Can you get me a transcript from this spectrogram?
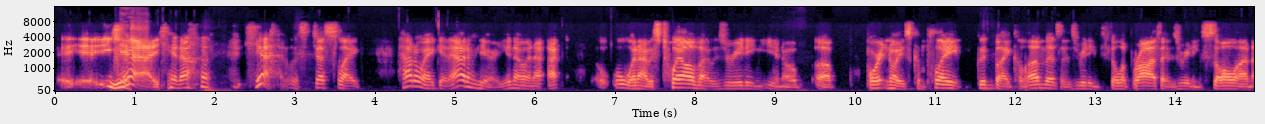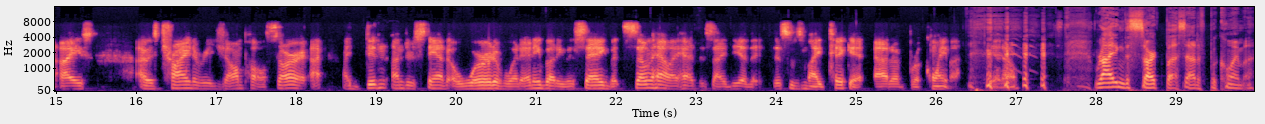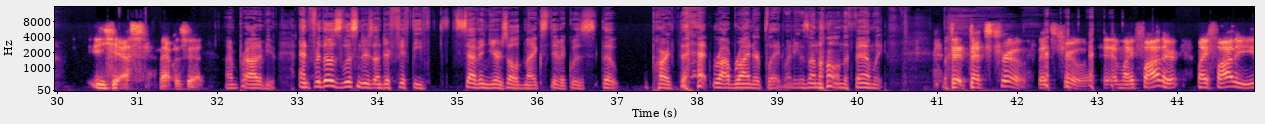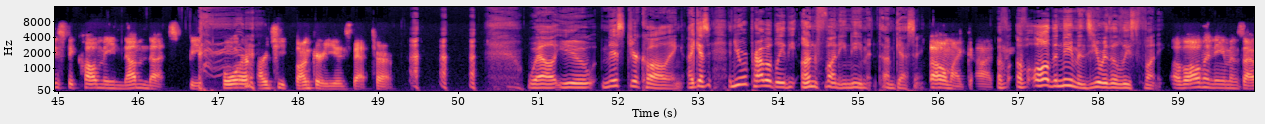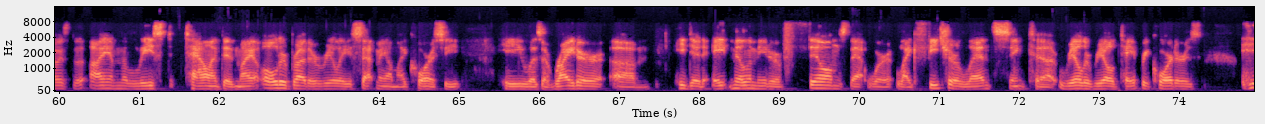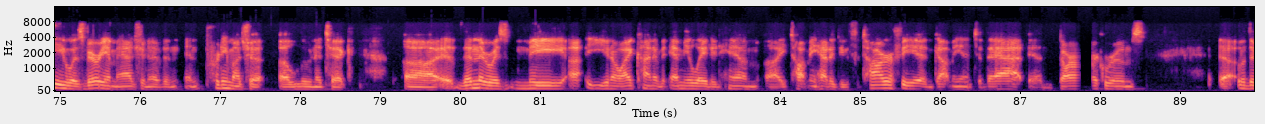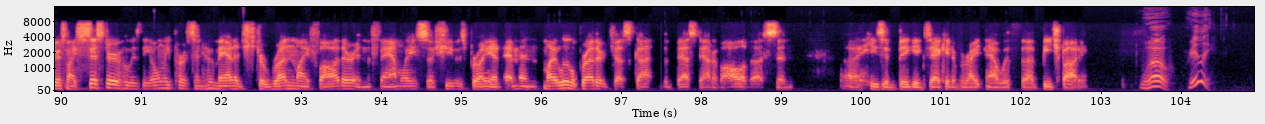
Yeah, you know, yeah. It was just like, how do I get out of here? You know, and I, I when I was 12, I was reading, you know, uh, Portnoy's Complaint, Goodbye Columbus. I was reading Philip Roth. I was reading Soul on Ice. I was trying to read Jean Paul Sartre. I, I didn't understand a word of what anybody was saying, but somehow I had this idea that this was my ticket out of Pacoima, you know? Riding the Sartre bus out of Pacoima. Yes, that was it. I'm proud of you. And for those listeners under 57 years old, Mike Stivic was the part that Rob Reiner played when he was on All in the Family. that, that's true. That's true. my father, my father used to call me numbnuts before Archie Bunker used that term. Well, you missed your calling, I guess, and you were probably the unfunny Neimand. I'm guessing. Oh my God! Of of all the Neimands, you were the least funny. Of all the Neimands, I was the I am the least talented. My older brother really set me on my course. He he was a writer. Um, he did eight millimeter films that were like feature length, synced to reel to reel tape recorders. He was very imaginative and, and pretty much a, a lunatic. Uh, then there was me, uh, you know, I kind of emulated him. Uh, he taught me how to do photography and got me into that and dark rooms. Uh, there's my sister who is the only person who managed to run my father and the family so she was brilliant. And then my little brother just got the best out of all of us and uh, he's a big executive right now with uh, beachbody. Whoa really?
